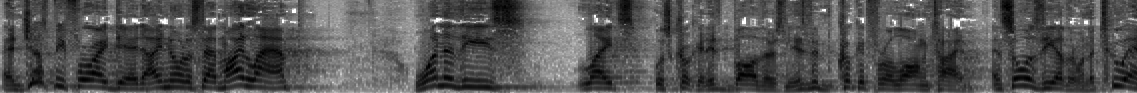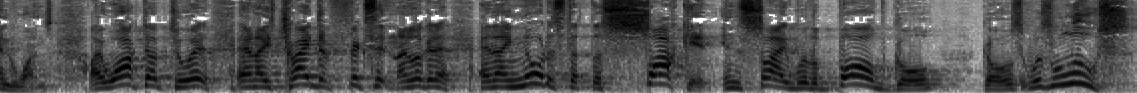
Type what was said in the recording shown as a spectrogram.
And just before I did, I noticed that my lamp, one of these lights was crooked. It bothers me. It's been crooked for a long time. And so was the other one, the two end ones. I walked up to it and I tried to fix it and I look at it and I noticed that the socket inside where the bulb go, goes was loose.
